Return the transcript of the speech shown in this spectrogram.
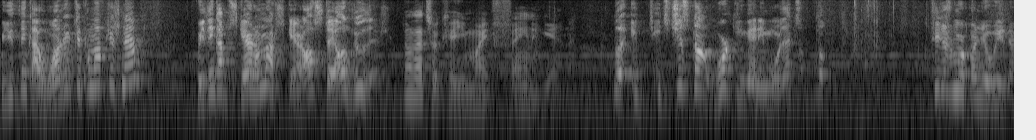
You think I wanted to come up just now? Or you think I'm scared? I'm not scared. I'll stay. I'll do this. No, that's okay. You might faint again. Look, it, it's just not working anymore. That's look. She doesn't work on you either.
